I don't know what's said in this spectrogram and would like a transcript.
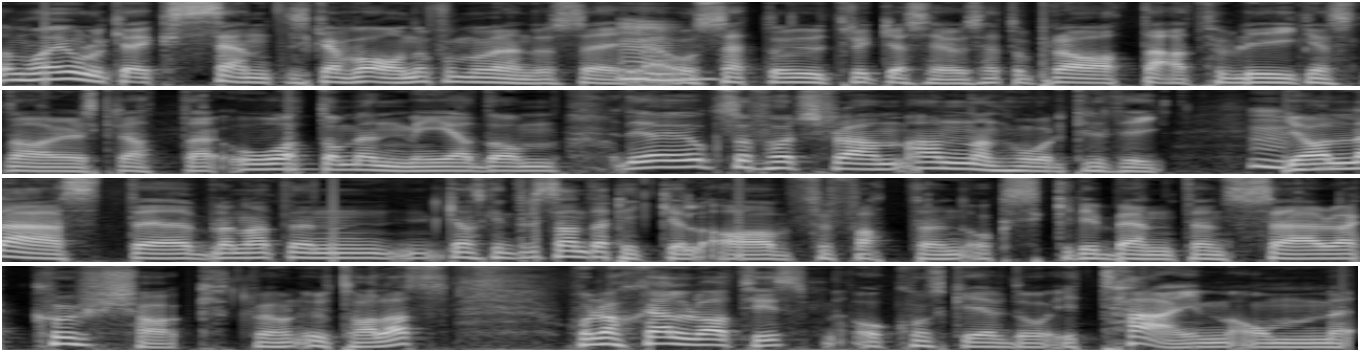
de har ju olika excentriska vanor får man väl ändå säga och sätt att uttrycka sig och sätt att prata, att publiken snarare skrattar åt dem än med dem. Det har ju också förts fram annan hård kritik. Jag läste bland annat en ganska intressant artikel av författaren och skribenten Sarah Kurshak, tror jag hon uttalas. Hon har själv autism och hon skrev då i Time om eh,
